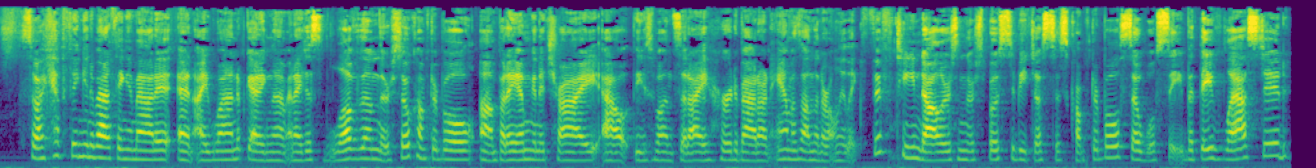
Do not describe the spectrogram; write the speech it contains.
So I kept thinking about it, thinking about it, and I wound up getting them, and I just love them. They're so comfortable. Um, but I am going to try out these ones that I heard about on Amazon that are only like fifteen dollars, and they're supposed to be just as comfortable. So we'll see. But they've lasted.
